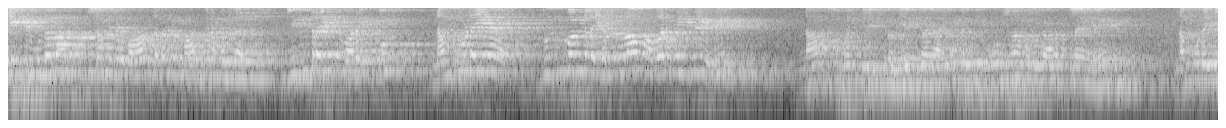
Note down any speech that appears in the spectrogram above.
கிபி முதலாம் நூற்றாண்டிலே வாழ்ந்தவர்கள் மாத்திரமல்ல இன்றைக்கு வரைக்கும் நம்முடைய துன்பங்களை எல்லாம் அவர் மீது நாம் சுமந்திருக்கிறோம் ஏசாய ஐம்பத்தி மூன்றாம் அதிகாரத்தில் நம்முடைய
